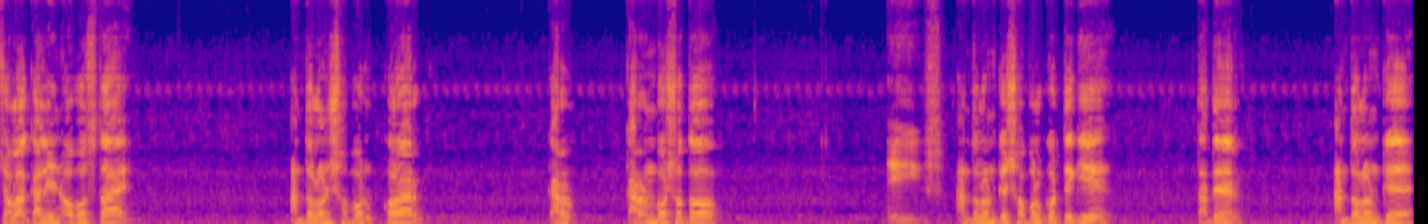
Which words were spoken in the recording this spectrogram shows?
চলাকালীন অবস্থায় আন্দোলন সফল করার কারণ, কারণবশত এই আন্দোলনকে সফল করতে গিয়ে তাদের আন্দোলনকে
